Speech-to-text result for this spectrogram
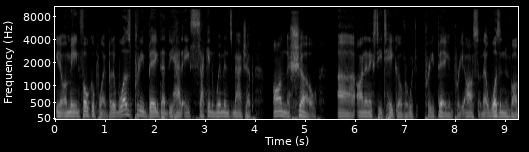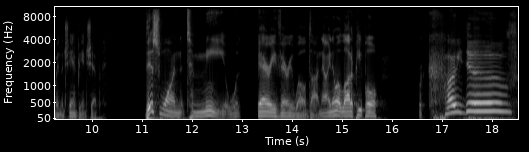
you know a main focal point, but it was pretty big that they had a second women's matchup on the show uh, on NXT Takeover, which was pretty big and pretty awesome. That wasn't involving the championship. This one to me was very very well done. Now I know a lot of people we're kind of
